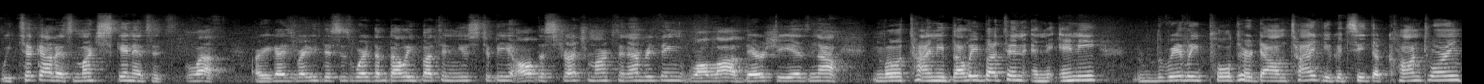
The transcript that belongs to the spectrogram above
We took out as much skin as it's left. Are you guys ready? This is where the belly button used to be, all the stretch marks and everything. Voila, there she is now. Little tiny belly button and any really pulled her down tight. You could see the contouring.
